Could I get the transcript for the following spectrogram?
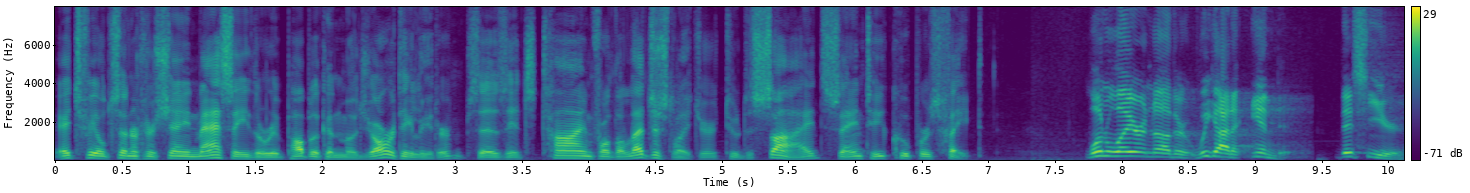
Edgefield Senator Shane Massey, the Republican majority leader, says it's time for the legislature to decide Santee Cooper's fate. One way or another, we got to end it this year.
